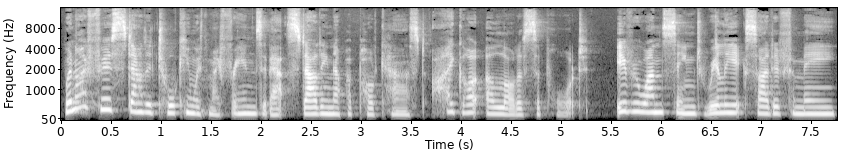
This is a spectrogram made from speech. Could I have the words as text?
When I first started talking with my friends about starting up a podcast, I got a lot of support. Everyone seemed really excited for me.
